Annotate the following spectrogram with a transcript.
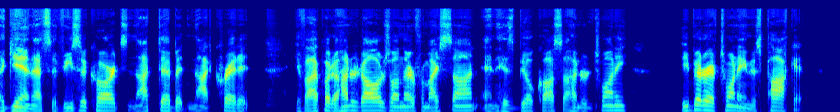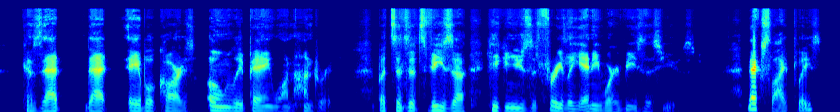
again, that's a Visa card. It's not debit, not credit. If I put $100 on there for my son and his bill costs 120, he better have 20 in his pocket because that that able card is only paying 100 but since it's visa he can use it freely anywhere visa is used. Next slide please.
